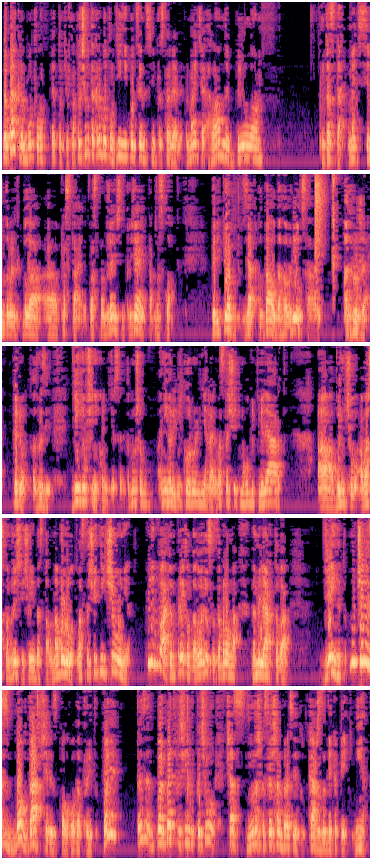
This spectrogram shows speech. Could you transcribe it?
Вот так работала эта платежная. А почему так работало? Деньги никакой ценности не представляли. Понимаете, главное было достать. Понимаете, система довольно была э, простая. Вот вас там женщина приезжает там на склад, перетер взятку дал, договорился, говорит, отгружай, вперед, отгрузи. Деньги вообще никого не интересовали, потому что они, говорили, никакой роли не играли. У вас на счете могут быть миллиард, а вы ничего, а ваш там женщина ничего не достал. Наоборот, вас на счете ничего нет. Плевать, он приехал, договорился, забрал на, на миллиард товар. Деньги, ну через Бог даст, через полгода придут. Понятно? То есть, по этой причине, почему сейчас немножко совершенно бросили, тут каждый за две копейки. Нет.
